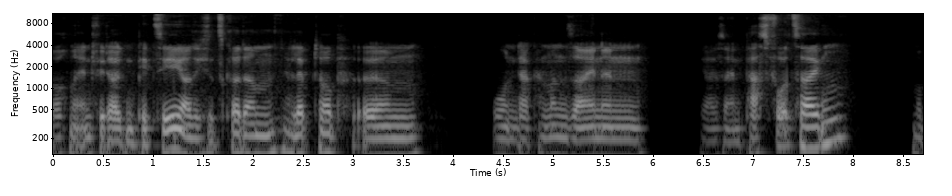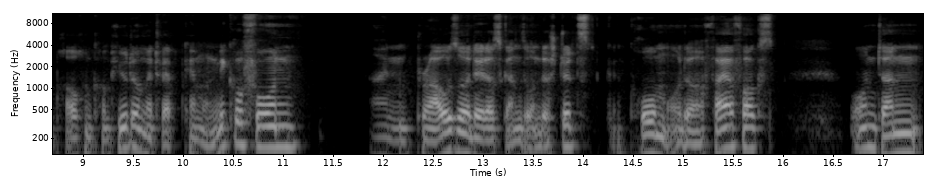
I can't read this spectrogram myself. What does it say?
braucht man entweder halt einen PC, also ich sitze gerade am Laptop, ähm, und da kann man seinen, ja, seinen Pass vorzeigen. Man braucht einen Computer mit Webcam und Mikrofon, einen Browser, der das Ganze unterstützt, Chrome oder Firefox. Und dann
